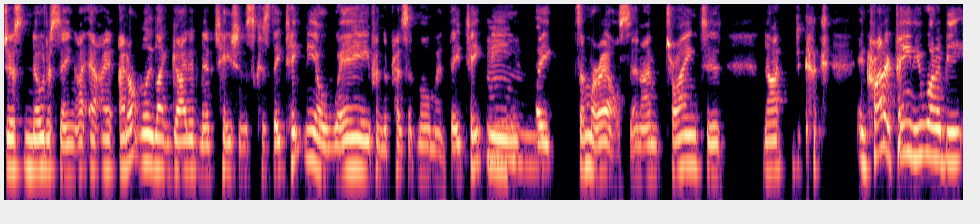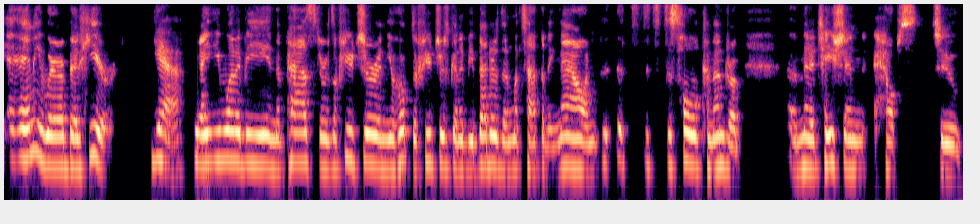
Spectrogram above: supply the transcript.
just noticing. I I, I don't really like guided meditations because they take me away from the present moment. They take me mm. like somewhere else, and I'm trying to not. in chronic pain, you want to be anywhere but here. Yeah. Right. You want to be in the past or the future, and you hope the future is going to be better than what's happening now. And it's, it's this whole conundrum. Uh, meditation helps to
